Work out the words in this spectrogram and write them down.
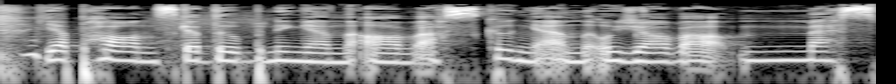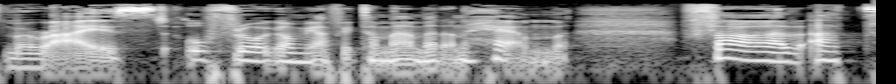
japanska dubbningen av Askungen och jag var mesmerized och frågade om jag fick ta med mig den hem. För att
